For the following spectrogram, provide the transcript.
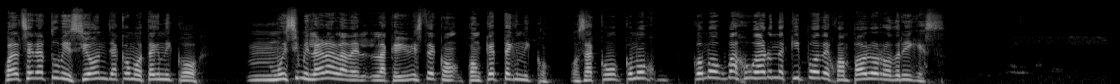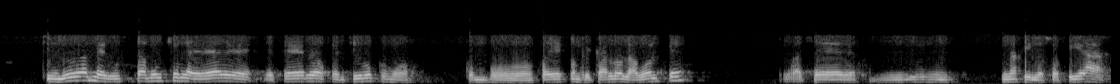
¿cuál sería tu visión ya como técnico? Muy similar a la de la que viviste con, con qué técnico. O sea, ¿cómo, cómo, cómo va a jugar un equipo de Juan Pablo Rodríguez? Sin duda me gusta mucho la idea de, ser ofensivo como, como fue con Ricardo Lavolpe. Va a ser una filosofía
